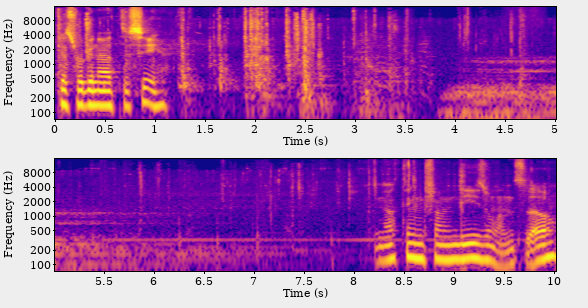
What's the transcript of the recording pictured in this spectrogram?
Guess we're gonna have to see. Nothing from these ones though.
